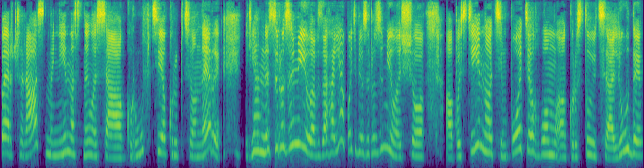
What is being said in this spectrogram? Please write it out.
перший раз мені наснилася корупція, корупціонери. Я не зрозуміла взагалі, а потім я зрозуміла, що а, постійно цим потягом а, користуються люди,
